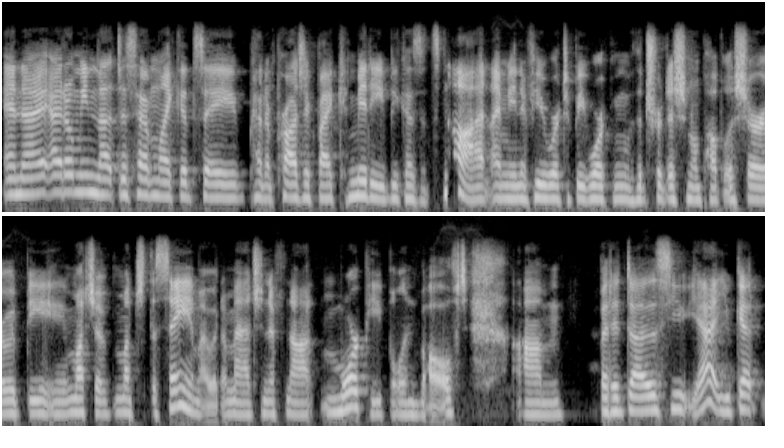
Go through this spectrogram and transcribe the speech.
And I, I don't mean that to sound like it's a kind of project by committee because it's not. I mean, if you were to be working with a traditional publisher, it would be much of much the same. I would imagine, if not more people involved. Um, but it does you yeah you get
